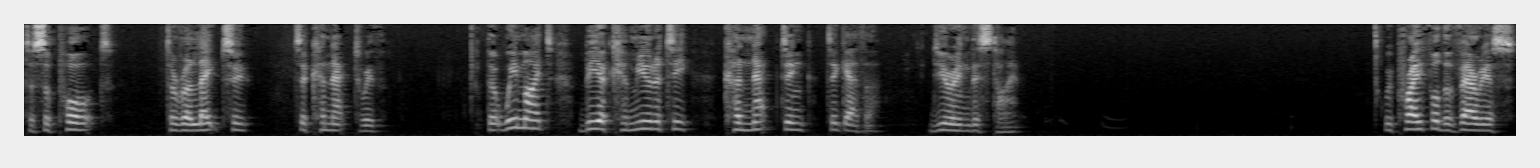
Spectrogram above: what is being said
to support, to relate to, to connect with. That we might be a community connecting together during this time. We pray for the various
